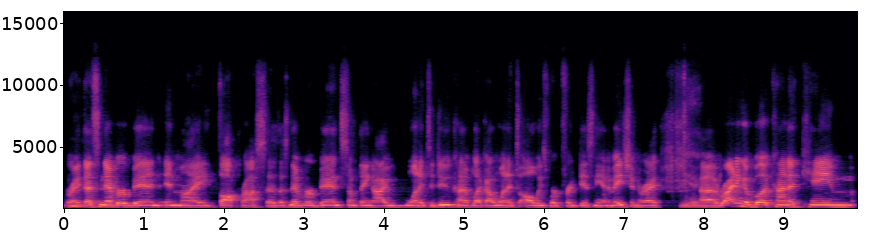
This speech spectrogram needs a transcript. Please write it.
right? That's never been in my thought process. That's never been something i wanted to do kind of like i wanted to always work for disney animation right? Yeah. uh, writing a book kind of came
